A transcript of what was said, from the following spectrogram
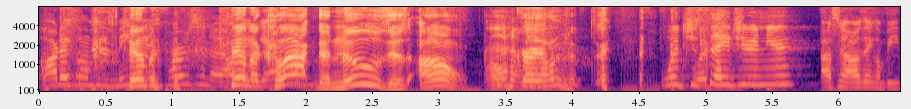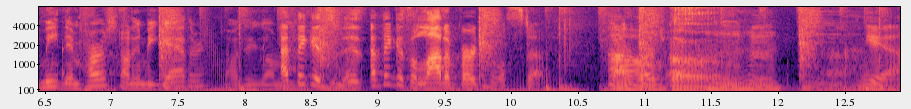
Are they going to be meeting Ten, in person? Or are 10 o'clock, gathering? the news is on. Okay, I'm just, What'd you say, Junior? I said, are they going to be meeting in person? Are they going to be gathering? Are they gonna I be- think it's I think it's a lot of virtual stuff. A lot of Oh. virtual- Yeah.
